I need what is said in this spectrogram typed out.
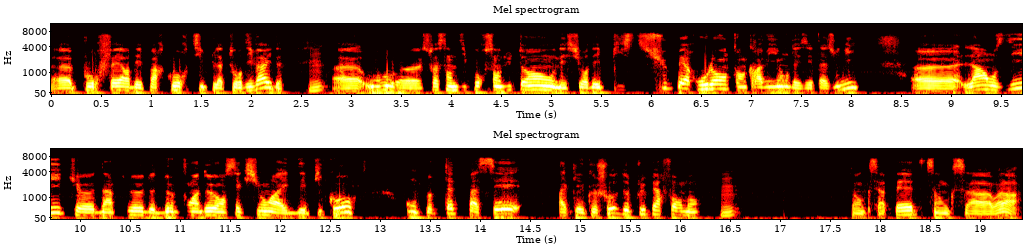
euh, pour faire des parcours type la Tour Divide, Mm. euh, où euh, 70% du temps on est sur des pistes super roulantes en gravillon des États-Unis. Euh, là, on se dit que d'un pneu de 2.2 en section avec des picots, on peut peut-être passer à quelque chose de plus performant. Mm. Sans que ça pète, sans que ça, voilà,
